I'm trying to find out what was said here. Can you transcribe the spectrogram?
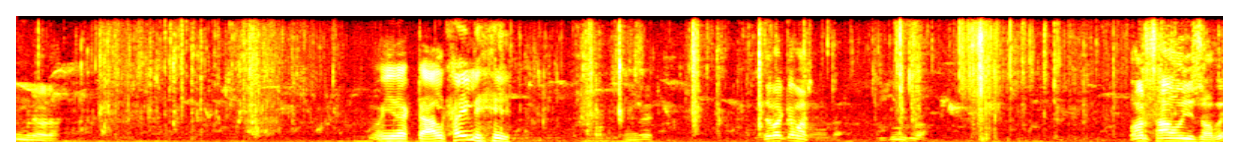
মনে ওরা। এর একটা আল খাইলে? আর ছা যাবে।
